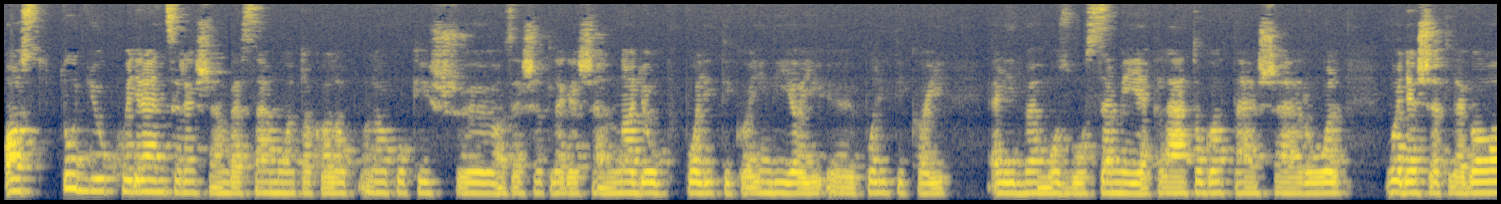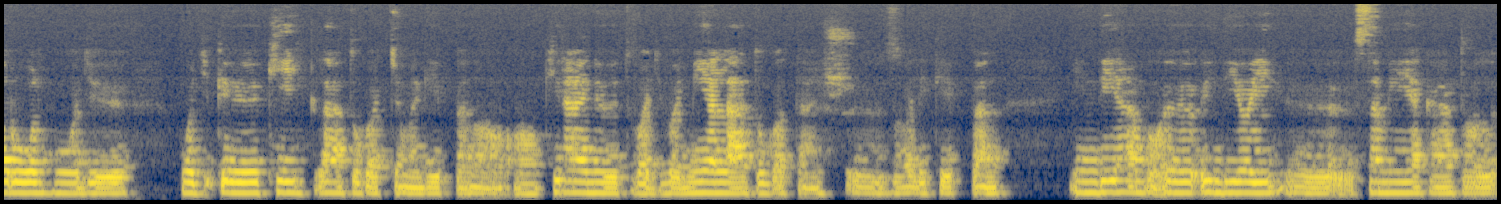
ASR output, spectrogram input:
Azt tudjuk, hogy rendszeresen beszámoltak a lapok is az esetlegesen nagyobb politikai, indiai politikai elitben mozgó személyek látogatásáról, vagy esetleg arról, hogy, hogy ki látogatja meg éppen a, a királynőt, vagy, vagy milyen látogatás zajlik éppen Indiában, indiai személyek által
